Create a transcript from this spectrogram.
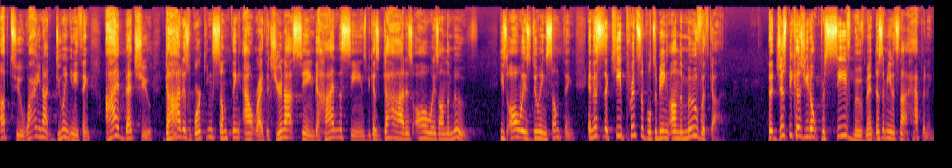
up to? Why are you not doing anything? I bet you God is working something outright that you're not seeing behind the scenes because God is always on the move. He's always doing something. And this is a key principle to being on the move with God. That just because you don't perceive movement doesn't mean it's not happening.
